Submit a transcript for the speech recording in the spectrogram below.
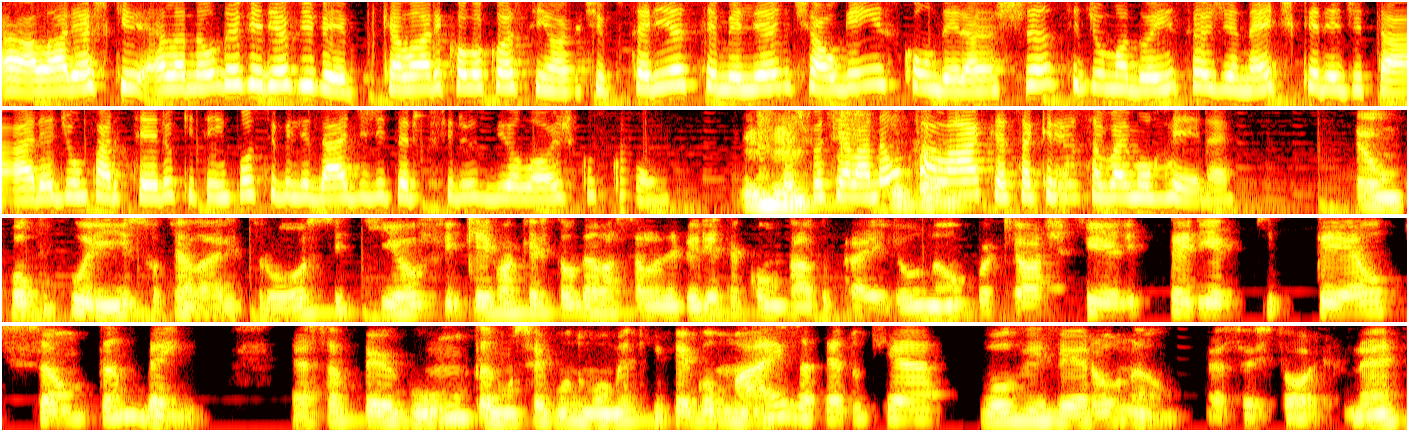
a Lari acho que ela não deveria viver, porque a Lari colocou assim, ó, tipo, seria semelhante a alguém esconder a chance de uma doença genética hereditária de um parceiro que tem possibilidade de ter filhos biológicos com. Uhum. Então, tipo assim, ela não então, falar que essa criança vai morrer, né? É um pouco por isso que a Lari trouxe, que eu fiquei com a questão dela se ela deveria ter contado para ele ou não, porque eu acho que ele teria que ter a opção também. Essa pergunta, num segundo momento, me pegou mais até do que a vou viver ou não, essa história, né?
